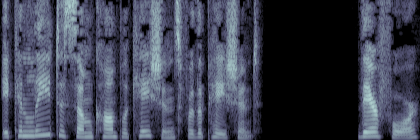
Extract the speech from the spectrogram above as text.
it can lead to some complications for the patient. Therefore,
